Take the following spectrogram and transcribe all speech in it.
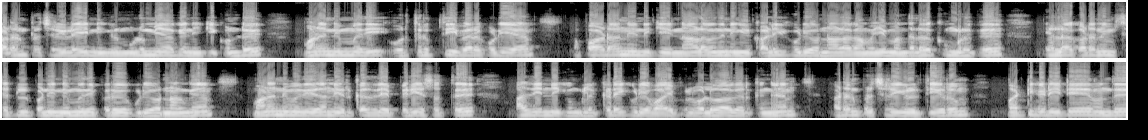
கடன் பிரச்சனைகளை நீங்கள் முழுமையாக நீக்கி கொண்டு மன நிம்மதி ஒரு திருப்தி பெறக்கூடிய அப்பாடான்னு இன்னைக்கு நாளை வந்து நீங்கள் கழிக்கக்கூடிய ஒரு நாளாக அமையும். அந்த அளவுக்கு உங்களுக்கு எல்லா கடனையும் செட்டில் பண்ணி நிம்மதி பெருகக்கூடிய ஒரு நாளுங்க. மன நிம்மதி தான் இருக்கிறதுலே பெரிய சொத்து. அது இன்னைக்கு உங்களுக்கு கிடைக்கக்கூடிய வாய்ப்புகள் வலுவாக இருக்குங்க. கடன் பிரச்சனைகள் தீரும். வட்டி கட்டிகிட்டே வந்து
